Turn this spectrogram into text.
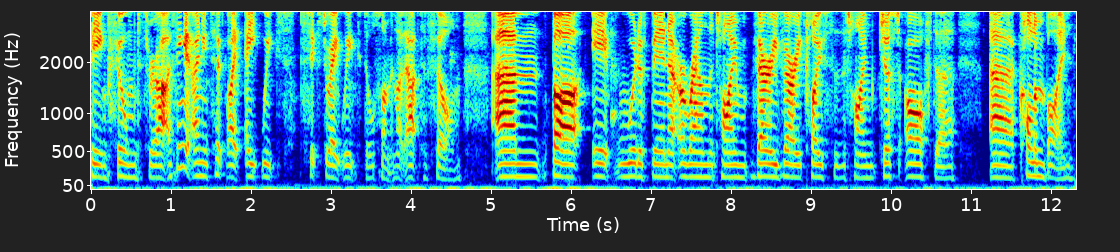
being filmed throughout. I think it only took like eight weeks, six to eight weeks, or something like that to film. Um, but it would have been around the time, very, very close to the time, just after uh, Columbine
